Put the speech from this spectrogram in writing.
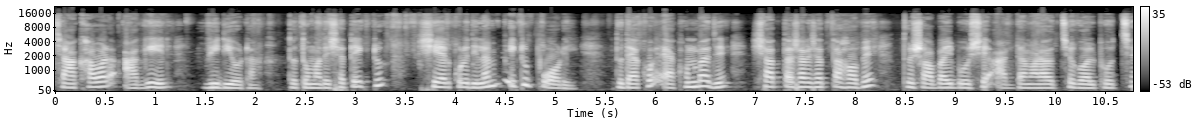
চা খাওয়ার আগের ভিডিওটা। তো তোমাদের সাথে একটু শেয়ার করে দিলাম, একটু পরে। তো দেখো এখন বাজে সাতটা, সাড়ে সাতটা হবে। তো সবাই বসে আড্ডা মারা হচ্ছে, গল্প হচ্ছে।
